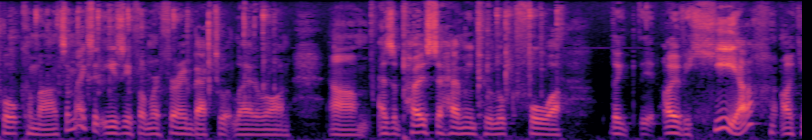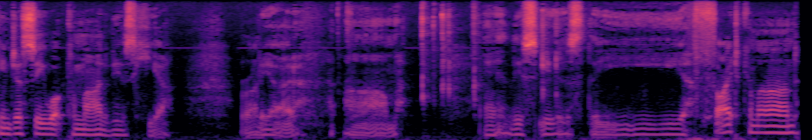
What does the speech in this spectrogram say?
talk command. So it makes it easier if I'm referring back to it later on um, as opposed to having to look for the, the, over here, I can just see what command it is here. Radio. Um, and this is the fight command.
